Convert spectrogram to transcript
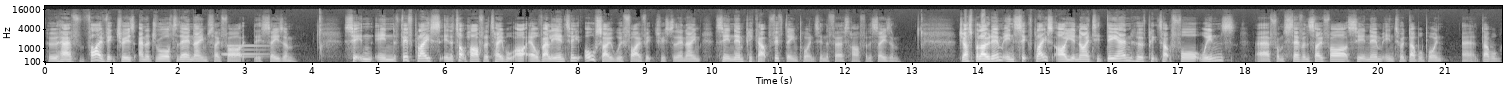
who have five victories and a draw to their name so far this season. Sitting in fifth place in the top half of the table are El Valiente, also with five victories to their name, seeing them pick up 15 points in the first half of the season. Just below them, in sixth place, are United Dian, who have picked up four wins uh, from seven so far, seeing them into a double point, uh, double,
